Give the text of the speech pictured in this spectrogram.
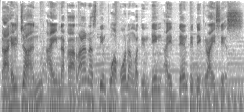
Dahil dyan ay nakaranas din po ako ng matinding identity crisis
